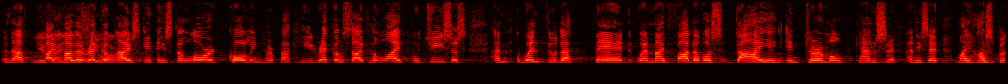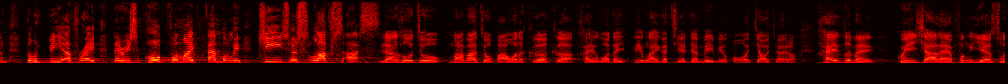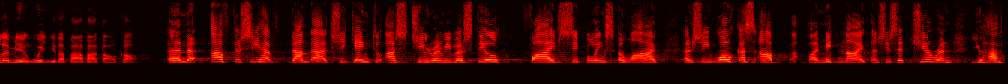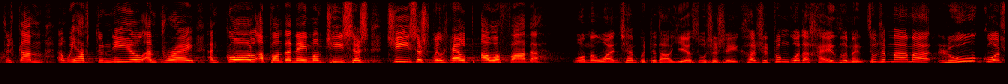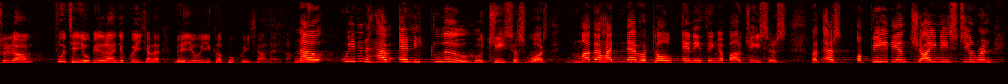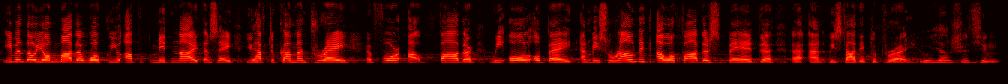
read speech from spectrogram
And after You my have mother your希望。 recognized it is the Lord calling her back, he reconciled her life with Jesus and went to the bed when my father was dying in terminal cancer. And he said, My husband, don't be afraid. There is hope for my family. Jesus loves us. 然后就妈妈就把我的哥哥还有我的另外一个姐姐妹妹和我叫起来了，孩子们跪下来，奉耶稣的名为你的爸爸祷告。 And uh, after she had done that, she came to us children. We were still five siblings alive. And she woke us up by midnight and she said, Children, you have to come and we have to kneel and pray and call upon the name of Jesus. Jesus will help our Father. 我们完全不知道耶稣是谁，可是中国的孩子们，就是妈妈，如果是让父亲有病让你跪下来，没有一个不跪下来的。 Now, we didn't have any clue who Jesus was. Mother had never told anything about Jesus. But as obedient Chinese children, even though your mother woke you up midnight and say, you have to come and pray for our father, we all obeyed and we surrounded our father's bed uh, uh, and we started to pray. 有一样事情，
